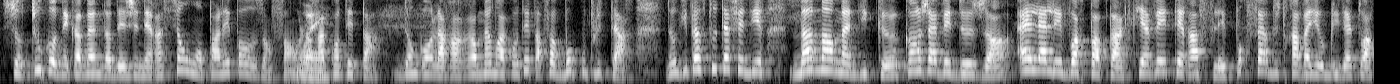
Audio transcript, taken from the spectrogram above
Surtout qu'on est quand même dans des générations où on parlait pas aux enfants, on ne leur racontait pas. Donc on leur a même raconté parfois beaucoup plus tard. Donc ils peuvent tout à fait dire maman m'a dit que quand j'avais deux ans, elle allait voir papa qui avait été raflé pour faire du travail obligatoire.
